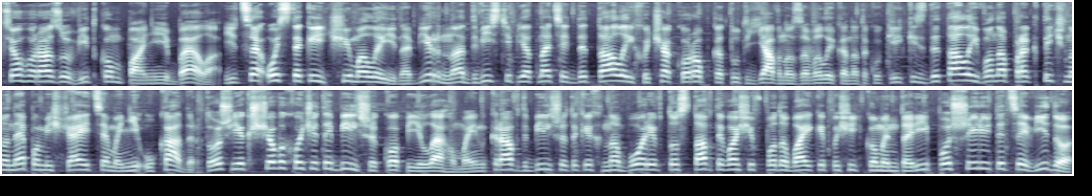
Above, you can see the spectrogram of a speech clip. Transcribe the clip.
цього разу від компанії Bella. І це ось такий чималий набір на 215 деталей. Хоча коробка тут явно завелика на таку кількість деталей, вона практично не поміщається мені у кадр. Тож, якщо ви хочете більше копій Lego Minecraft, більше таких наборів, то ставте ваші вподобайки, пишіть коментарі, поширюйте це відео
